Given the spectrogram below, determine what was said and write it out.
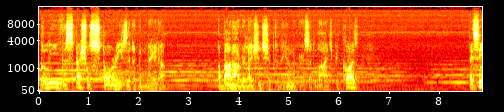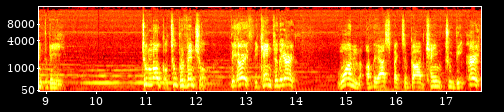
believe the special stories that have been made up about our relationship to the universe at large because they seem to be too local, too provincial. The earth, he came to the earth. One of the aspects of God came to the earth,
